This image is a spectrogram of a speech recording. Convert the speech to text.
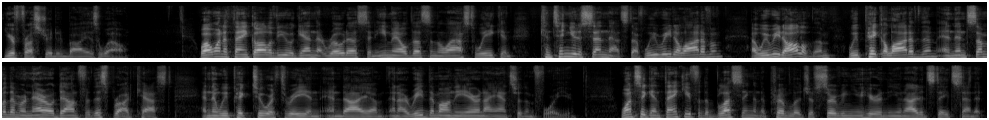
you're frustrated by as well. Well, I want to thank all of you again that wrote us and emailed us in the last week and continue to send that stuff. We read a lot of them. Uh, we read all of them. We pick a lot of them, and then some of them are narrowed down for this broadcast. And then we pick two or three, and, and, I, um, and I read them on the air and I answer them for you. Once again, thank you for the blessing and the privilege of serving you here in the United States Senate.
